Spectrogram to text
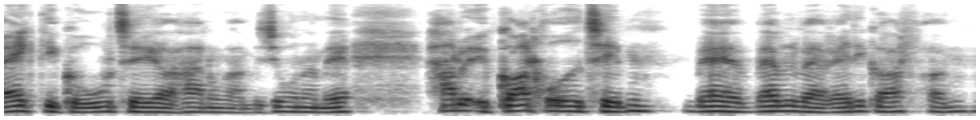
rigtig gode til, og har nogle ambitioner med, har du et godt råd til dem? Hvad, hvad vil være rigtig godt for dem?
